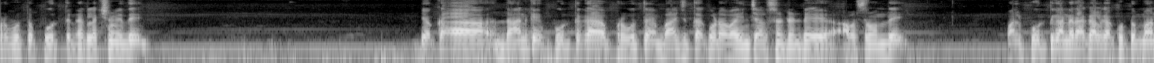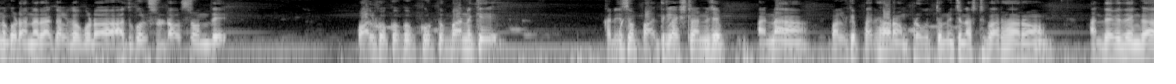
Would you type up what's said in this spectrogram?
ప్రభుత్వ పూర్తి నిర్లక్ష్యం ఇది. ఈ యొక్క దానికి పూర్తిగా ప్రభుత్వం బాధ్యత కూడా వహించాల్సినటువంటి అవసరం ఉంది. వాళ్ళు పూర్తిగా అన్ని రకాలుగా కుటుంబాన్ని కూడా అన్ని రకాలుగా కూడా ఆదుకోవాల్సిన అవసరం ఉంది. వాళ్ళకి ఒక్కొక్క కుటుంబానికి కనీసం పాతిక లక్షలని చెప్పి అన్నా వాళ్ళకి పరిహారం ప్రభుత్వం నుంచి నష్టపరిహారం అందే విధంగా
